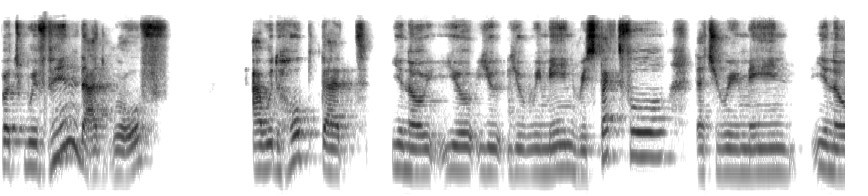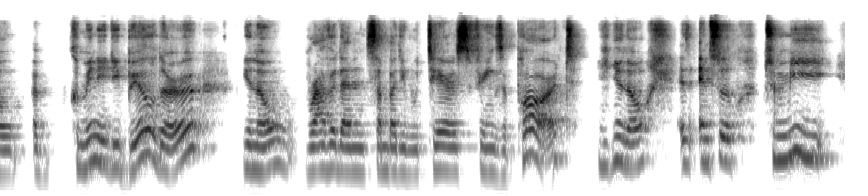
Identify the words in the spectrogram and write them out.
But within that growth, I would hope that you know you you you remain respectful, that you remain you know a community builder you know, rather than somebody who tears things apart, you know. And, so to me,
